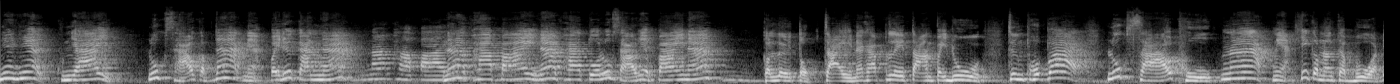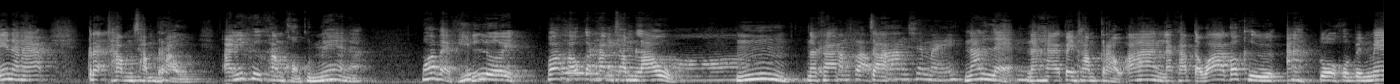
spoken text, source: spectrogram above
เนี่ยเนี่ยคุณยาย ลูกสาวกับนาคเนี่ยไปด้วยกันนะ หน้าพาไปนาคพาไปนาคพาตัวลูกสาวเนี่ยไปนะอืมก็เลยตกใจนะครับ เลยตามไปดู จึงพบว่าลูกสาวถูกนาคเนี่ยที่กำลังจะบวชเนี่ยนะฮะกระทำชำเรา อันนี้คือคำของคุณแม่นะ ว่าแบบเห็นเลยว่าเขากระทำชำเรา อ๋อ ออืมนะครับเป็นคำกล่าวจากอ้างใช่ไหมนั่นแหละอืมนะฮะเป็นคำกล่าวอ้างนะครับ แต่ว่าก็คืออะตัวคนเป็นแม่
